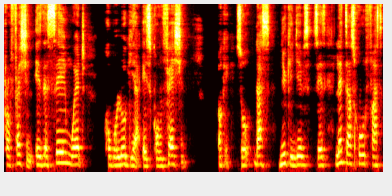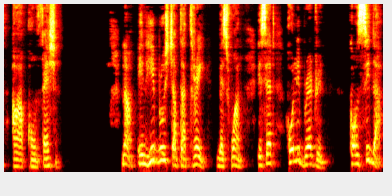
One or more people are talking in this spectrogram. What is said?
profession. Is the same word homologia, is confession. Okay, so that's New King James says, let us hold fast our confession. Now, in Hebrews chapter 3, verse 1, it said, Holy brethren, consider,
